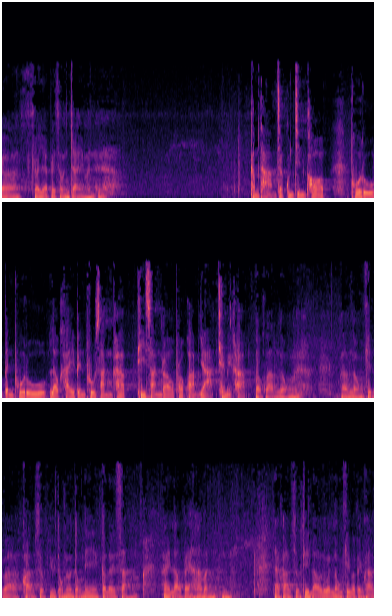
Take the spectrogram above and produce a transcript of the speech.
ก็ก็อย่าไปสนใจมันคำถามจากคุณจินคอฟผู้รู้เป็นผู้รู้แล้วใครเป็นผู้สั่งครับ ที่สั่งเราเพราะความอยากใช่ไหมครับ เพราะความหลง ความหลงคิดว่าความสุขอยู่ตรงนู้นตรงนี้ก็เลยสั่งให้เราไปหามัน แต่ความสุขที่เราลวนหลงคิดว่าเป็นความ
